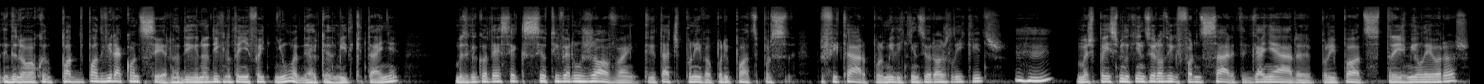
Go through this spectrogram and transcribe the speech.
de novo, pode, pode vir a acontecer. Não digo, não digo que não tenha feito nenhum, admito que tenha, mas o que acontece é que se eu tiver um jovem que está disponível, por hipótese, por, por ficar por 1.500 euros líquidos, Uhum. mas para esses 1.500 euros líquidos for necessário ganhar, eh, por hipótese, 3.000 euros,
